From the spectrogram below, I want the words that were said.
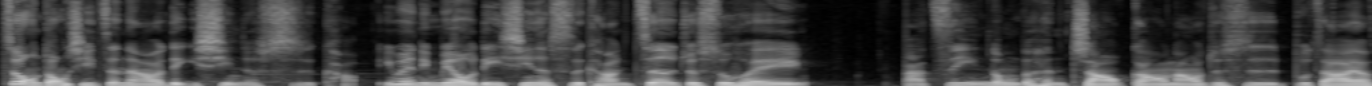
这种东西真的要理性的思考，因为你没有理性的思考，你真的就是会把自己弄得很糟糕，然后就是不知道要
